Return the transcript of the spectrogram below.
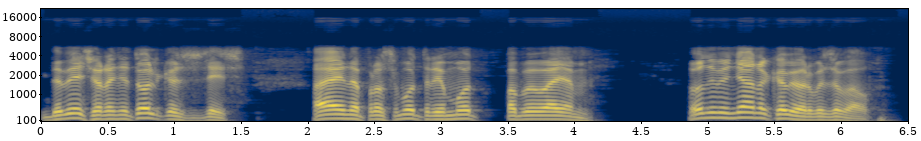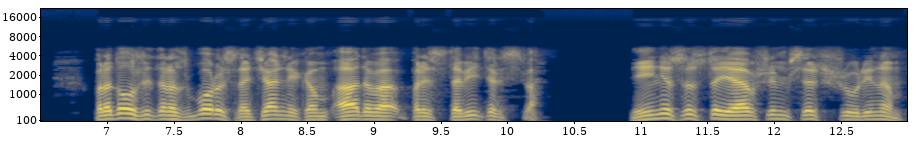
До вечера не только здесь, а и на просмотре мод побываем. Он и меня на ковер вызывал. Продолжить разборы с начальником адова представительства и несостоявшимся Шурином.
